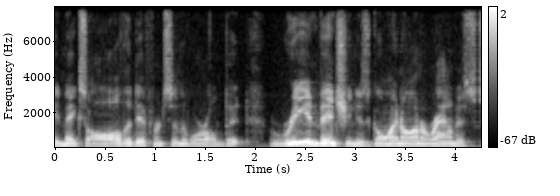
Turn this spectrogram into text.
It makes all the difference in the world. But reinvention is going on around us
